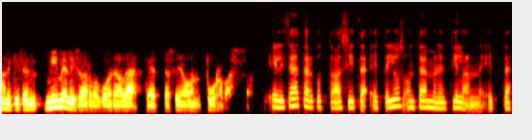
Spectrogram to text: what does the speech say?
ainakin sen nimellisarvo voidaan lähteä, että se on turvassa. Eli tämä tarkoittaa sitä, että jos on tämmöinen tilanne, että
